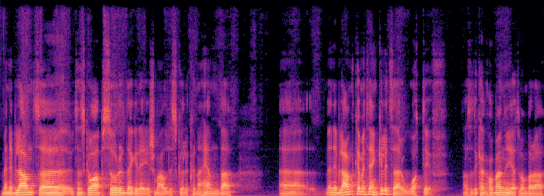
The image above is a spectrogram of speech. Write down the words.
Men ibland så, utan det ska vara absurda grejer som aldrig skulle kunna hända. Eh, Men ibland kan man tänka lite så här, what if? Alltså det kan komma en nyhet och man bara,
